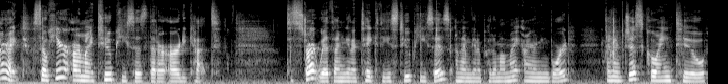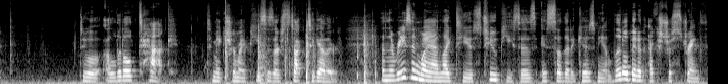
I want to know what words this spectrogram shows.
All right, so here are my two pieces that are already cut. To start with, I'm going to take these two pieces and I'm going to put them on my ironing board and I'm just going to do a little tack to make sure my pieces are stuck together. And the reason why I like to use two pieces is so that it gives me a little bit of extra strength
